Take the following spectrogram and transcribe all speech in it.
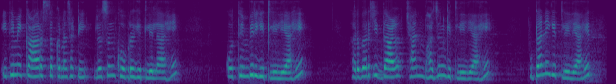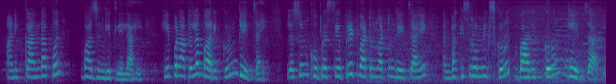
इथे मी काळा रस्सा करण्यासाठी लसूण खोबरं घेतलेलं आहे. कोथिंबीर घेतलेली आहे. हरभऱ्याची डाळ छान भाजून घेतलेली आहे. फुटाणे घेतलेले आहेत. आणि कांदा पण भाजून घेतलेला आहे. हे पण आपल्याला बारीक करून घ्यायचं आहे. लसूण खोबरं सेपरेट वाटून वाटून घ्यायचं आहे आणि बाकी सर्व मिक्स करून बारीक करून घ्यायचं आहे.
